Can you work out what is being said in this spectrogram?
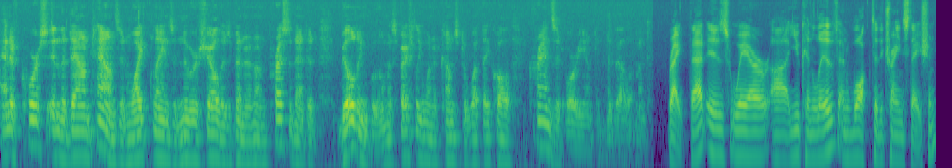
And of course, in the downtowns, in White Plains and New Rochelle, there's been an unprecedented building boom, especially when it comes to what they call transit oriented development. Right. That is where uh, you can live and walk to the train station.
